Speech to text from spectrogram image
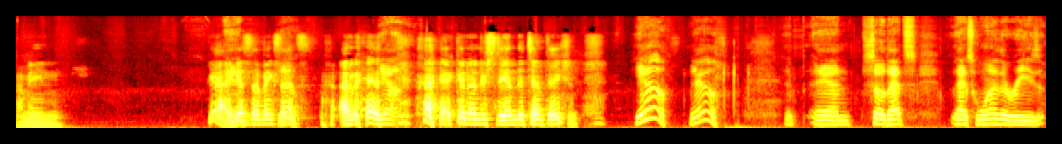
I mean, yeah, I and, guess that makes yeah. sense. I mean, yeah. I can understand the temptation. Yeah, yeah. And so that's that's one of the reasons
